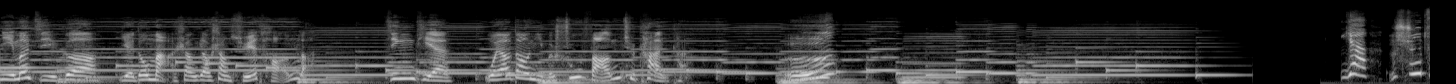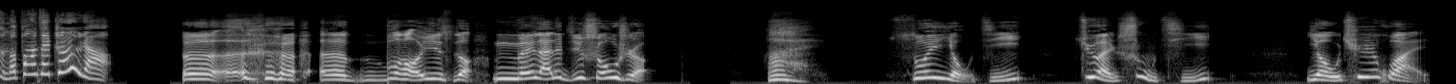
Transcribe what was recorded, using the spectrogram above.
你们几个也都马上要上学堂了，今天我要到你们书房去看看。嗯？怎么放在这儿啊？呃，呵呵呃，不好意思，没来得及收拾。唉，虽有急，卷数齐，有缺坏。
